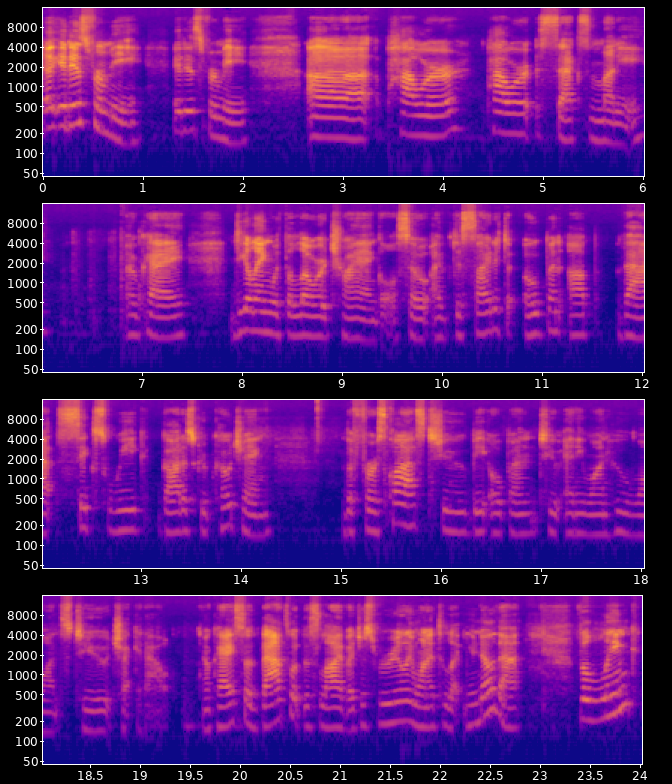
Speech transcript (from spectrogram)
It is for me. It is for me. Uh, power, power, sex, money. Okay. Dealing with the lower triangle. So I've decided to open up that six week goddess group coaching the first class to be open to anyone who wants to check it out. Okay, so that's what this live, I just really wanted to let you know that. The link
